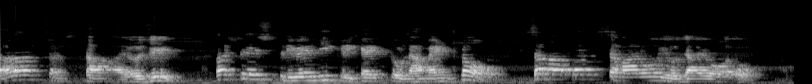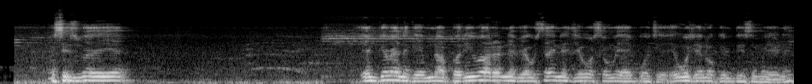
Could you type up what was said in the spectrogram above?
શાળા સંસ્થા આયોજિત. અશેષ ત્રિવેદી ક્રિકેટ ટુર્નામેન્ટનો સમાપન સમારોહ યોજાયો હતો. આશીષભાઈએ એમ કહેવાય ને કે એમના પરિવાર અને વ્યવસાયને જેવો સમય આપ્યો છે, એવો જ એનો કિંમતી સમય એણે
